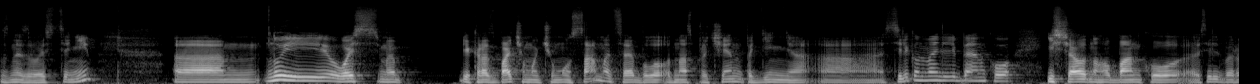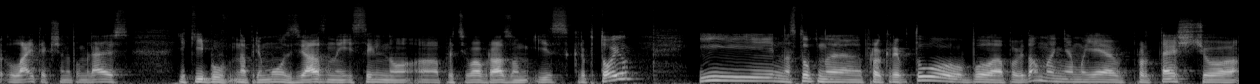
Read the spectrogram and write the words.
знизились в ціні. Ем, Ну і ось ми якраз бачимо, чому саме це було одна з причин падіння Silicon Valley Bank і ще одного банку е, Silver Light, якщо не помиляюсь, який був напряму зв'язаний і сильно а, працював разом із криптою. І наступне про крипту було повідомлення моє про те, що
